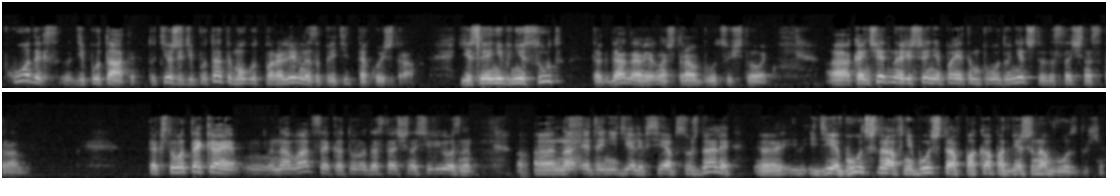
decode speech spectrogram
в кодекс депутаты, то те же депутаты могут параллельно запретить такой штраф. Если они внесут, тогда, наверное, штраф будет существовать. А окончательного решения по этому поводу нет, что достаточно странно. Так что вот такая новация, которую достаточно серьезно э, на этой неделе все обсуждали. Э, идея будет штраф, не будет штраф, пока подвешена в воздухе.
